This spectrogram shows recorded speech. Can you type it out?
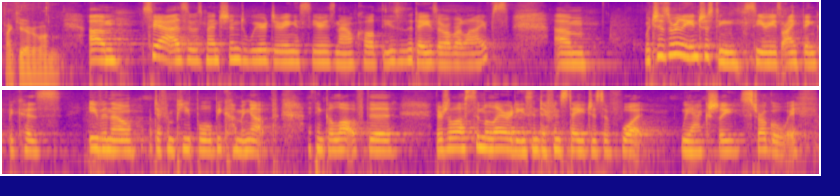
thank you, everyone. Um, so, yeah, as it was mentioned, we're doing a series now called These Are the Days of Our Lives, um, which is a really interesting series, I think, because even though different people will be coming up, I think a lot of the, there's a lot of similarities in different stages of what we actually struggle with.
